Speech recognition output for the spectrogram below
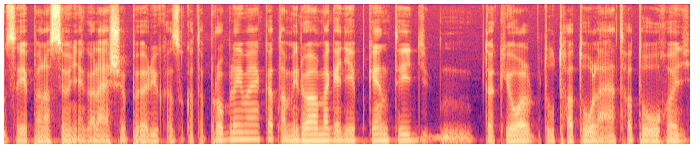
szépen a szőnyeg alá söpörjük azokat a problémákat, amiről meg egyébként így tök jól tudható, látható, hogy,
